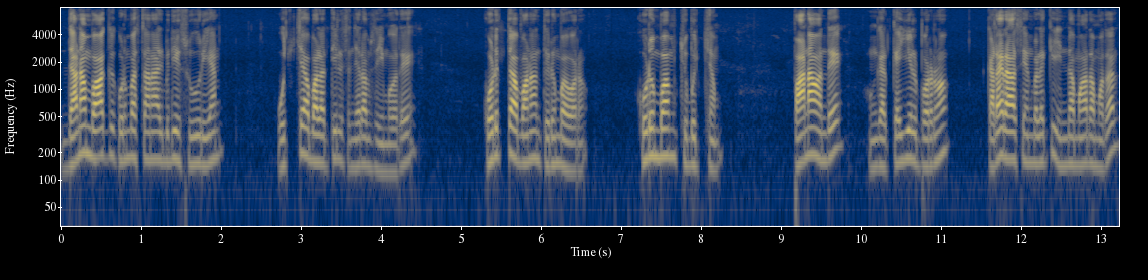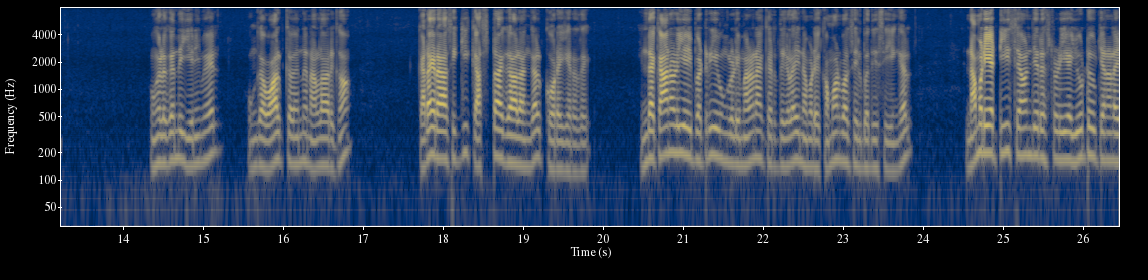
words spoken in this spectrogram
தனம் வாக்கு குடும்பஸ்தானாதிபதி சூரியன் உச்ச பலத்தில் சஞ்சாரம் செய்யும்போது கொடுத்த பணம் திரும்ப வரும். குடும்பம் சுபிச்சம் பணம் வந்து உங்கள் கையில் பொருளும் கடகராசி என்பதுக்கு இந்த மாதம் முதல் உங்களுக்கு வந்து இனிமேல் உங்கள் வாழ்க்கை வந்து நல்லாயிருக்கும் கடகராசிக்கு கஷ்ட காலங்கள் குறைகிறது. இந்த காணொலியை பற்றி உங்களுடைய மரண கருத்துக்களை நம்முடைய கமெண்ட் பாக்ஸில் பதிவு செய்யுங்கள். நம்முடைய டி செவன் ஜீரோ யூடியூப் சேனலை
